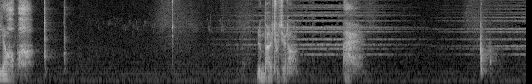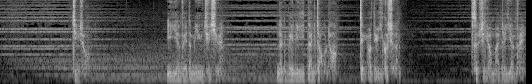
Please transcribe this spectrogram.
吃药吧。人派出去了，哎，记住，以燕飞的名去寻，那个梅林一旦找着，真要丢一个神。此事要瞒着燕飞，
